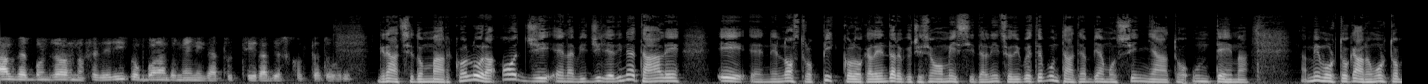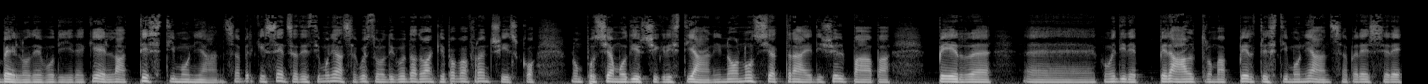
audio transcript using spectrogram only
Salve, buongiorno Federico, buona domenica a tutti i radioascoltatori. Grazie Don Marco. Allora, oggi è la vigilia di Natale e eh, nel nostro piccolo calendario che ci siamo messi dall'inizio di queste puntate abbiamo segnato un tema a me molto caro, molto bello devo dire, che è la testimonianza, perché senza testimonianza, questo l'ha ricordato anche Papa Francesco, non possiamo dirci cristiani, no? non si attrae, dice il Papa, per, eh, come dire, per altro, ma per testimonianza, per essere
